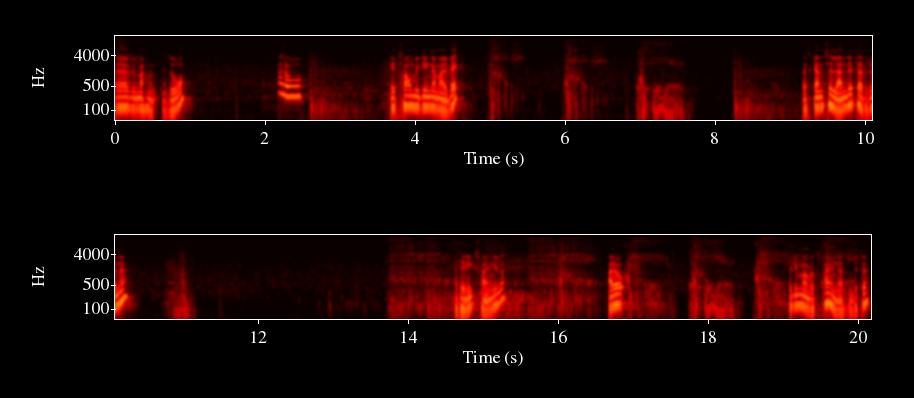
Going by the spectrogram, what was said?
äh, wir machen so. Hallo. Jetzt hauen wir den da mal weg. Das Ganze landet da drinnen. Hat er nichts fallen gelassen? Hallo? Könnt ihr mal was fallen lassen, bitte?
